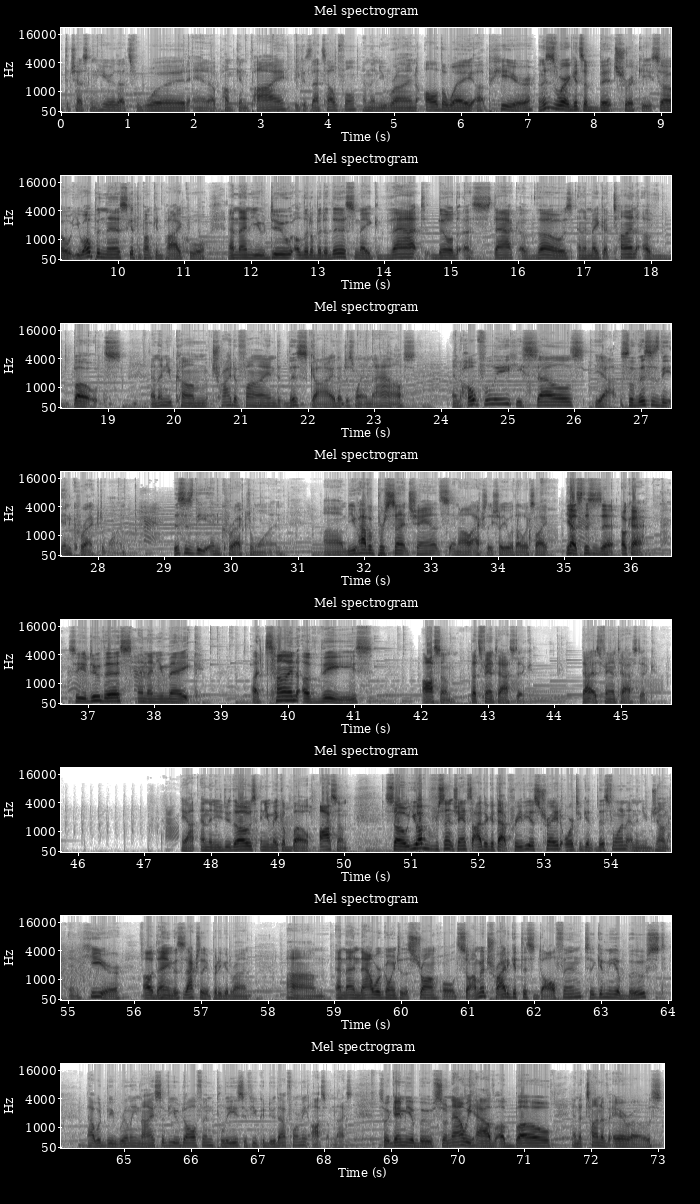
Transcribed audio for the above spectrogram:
Get the chest in here, that's wood and a pumpkin pie because that's helpful. And then you run all the way up here. And this is where it gets a bit tricky. So you open this, get the pumpkin pie, cool. And then you do a little bit of this, make that, build a stack of those, and then make a ton of boats. And then you come try to find this guy that just went in the house. And hopefully he sells, yeah, so this is the incorrect one. This is the incorrect one. Um, you have a percent chance, and I'll actually show you what that looks like. Yes, this is it. Okay. So you do this, and then you make a ton of these. Awesome. That's fantastic. That is fantastic. Yeah, and then you do those, and you make a bow. Awesome. So you have a percent chance to either get that previous trade or to get this one, and then you jump in here. Oh, dang, this is actually a pretty good run. Um, and then now we're going to the stronghold. So I'm going to try to get this dolphin to give me a boost. That would be really nice of you, Dolphin. Please, if you could do that for me. Awesome, nice. So it gave me a boost. So now we have a bow and a ton of arrows.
